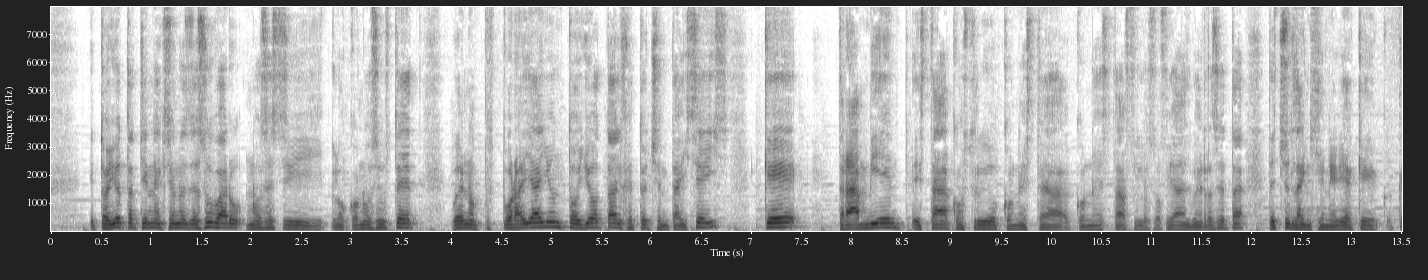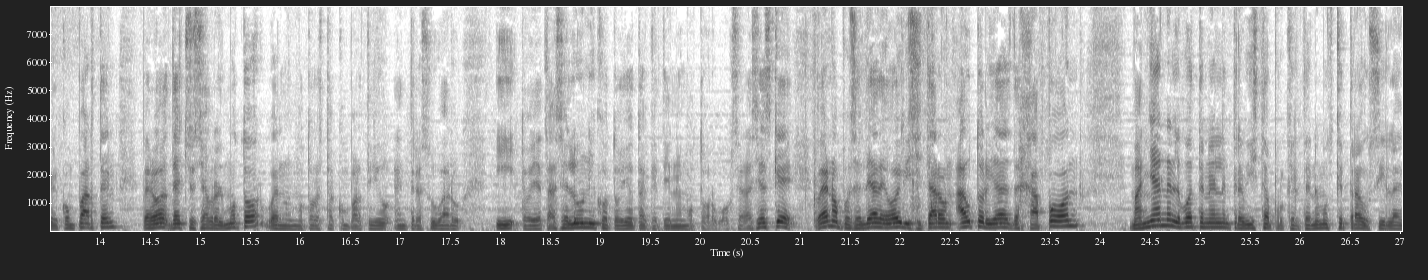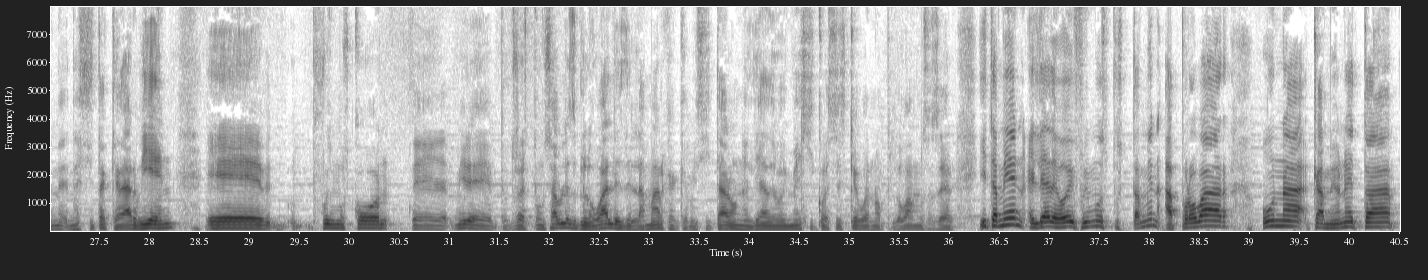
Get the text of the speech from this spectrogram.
Toyota tiene acciones de Subaru, no sé si lo conoce usted. Bueno, pues por ahí hay un Toyota, el GT86, que también está construido con esta, con esta filosofía del BRZ. De hecho, es la ingeniería que, comparten. Pero de hecho, se abre el motor. Bueno, el motor está compartido entre Subaru y Toyota. Es el único Toyota que tiene motor boxer. Así es que, bueno, pues el día de hoy visitaron autoridades de Japón. Mañana le voy a tener la entrevista porque tenemos que traducirla, necesita quedar bien. Eh, fuimos con, eh, mire, pues, responsables globales de la marca que visitaron el día de hoy México, así es que bueno, pues lo vamos a hacer. Y también el día de hoy fuimos pues también a probar una camioneta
